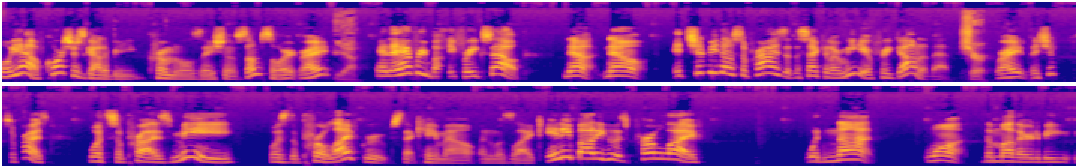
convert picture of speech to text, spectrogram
well, yeah, of course, there's got to be criminalization of some sort, right? yeah, and everybody freaks out. Now, now it should be no surprise that the secular media freaked out at that, sure. right? They should be surprised. What surprised me was the pro-life groups that came out and was like, anybody who is pro-life would not want the mother to be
